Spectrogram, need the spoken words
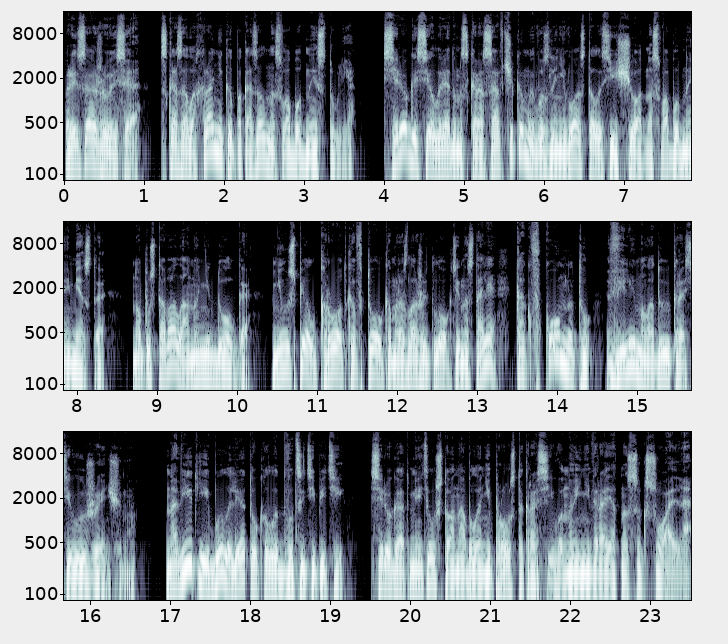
«Присаживайся», — сказал охранник и показал на свободные стулья. Серега сел рядом с красавчиком, и возле него осталось еще одно свободное место. Но пустовало оно недолго. Не успел Кротков толком разложить локти на столе, как в комнату ввели молодую красивую женщину. На вид ей было лет около двадцати пяти. Серега отметил, что она была не просто красива, но и невероятно сексуальна.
